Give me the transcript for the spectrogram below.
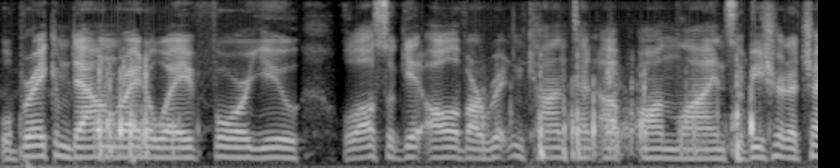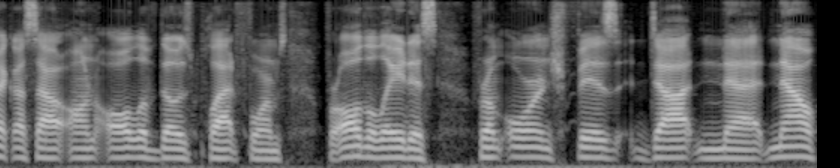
We'll break them down right away for you. We'll also get all of our written content up online, so be sure to check us out on all of those platforms for all the latest from orangefizz.net. Now,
